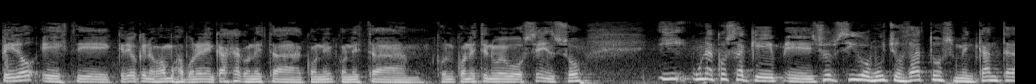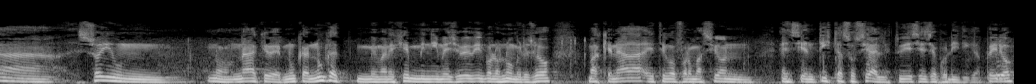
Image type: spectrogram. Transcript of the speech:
Pero este, creo que nos vamos a poner en caja con esta, con, con esta, con este nuevo censo y una cosa que eh, yo sigo muchos datos, me encanta, soy un, no, nada que ver, nunca, nunca me manejé ni me llevé bien con los números. Yo, más que nada, eh, tengo formación en cientista social, estudié ciencia política, pero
